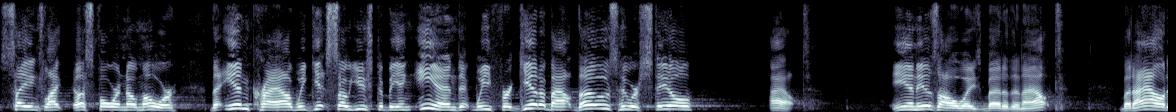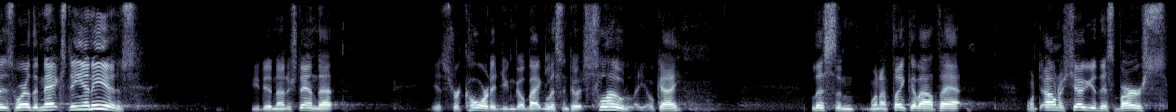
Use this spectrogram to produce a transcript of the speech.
sayings like us four and no more. The in crowd, we get so used to being in that we forget about those who are still out. In is always better than out. But out is where the next in is. You didn't understand that? It's recorded. You can go back and listen to it slowly, okay? Listen, when I think about that, I want to show you this verse,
